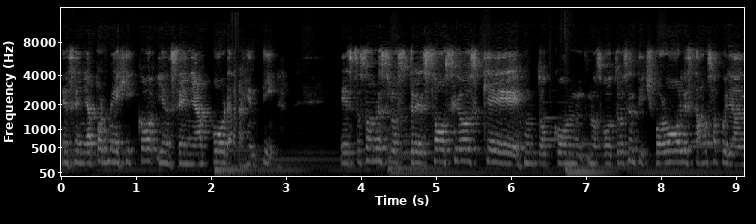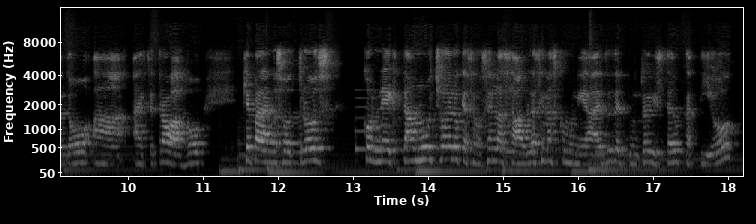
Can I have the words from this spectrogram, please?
Enseña por México y Enseña por Argentina. Estos son nuestros tres socios que junto con nosotros en Teach for All estamos apoyando a, a este trabajo que para nosotros conecta mucho de lo que hacemos en las aulas y en las comunidades desde el punto de vista educativo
